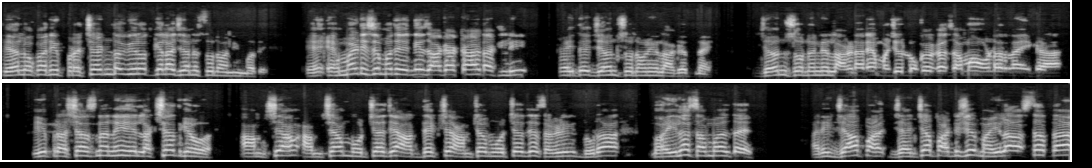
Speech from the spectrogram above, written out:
त्या लोकांनी प्रचंड विरोध केला जनसुनावणीमध्ये. एम आय डी सी मध्ये यांनी जागा का टाकली? काही ते जनसुनावणी लागत नाही. जनसुनावणी लागणाऱ्या म्हणजे लोक का जमा होणार नाही का? ही प्रशासनाने हे लक्षात घ्यावं. आमच्या आमच्या मोर्चाचे अध्यक्ष आमच्या मोर्चाचे सगळी धुरा महिला सांभाळत आहेत आणि ज्या पा ज्यांच्या पाठीशी महिला असतात ना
